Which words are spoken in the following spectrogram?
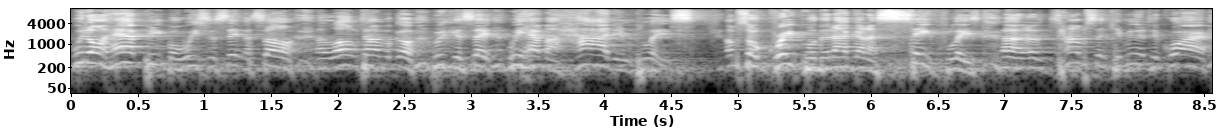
We don't have people. We used to sing a song a long time ago. We could say we have a hiding place. I'm so grateful that I got a safe place. Uh, Thompson Community Choir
